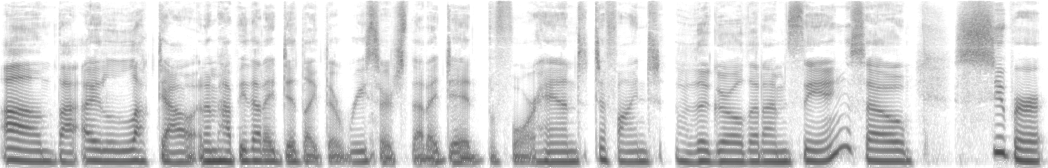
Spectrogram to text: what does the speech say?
Um, but I lucked out and I'm happy that I did like the research that I did beforehand to find the girl that I'm seeing. So super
